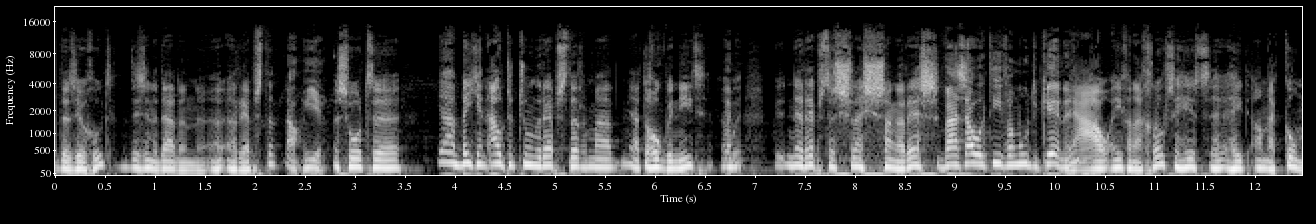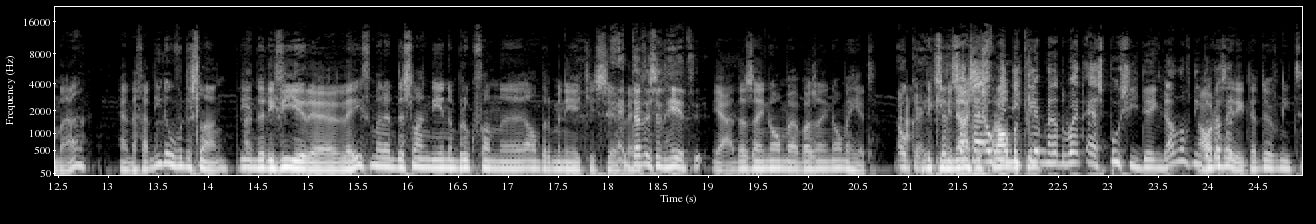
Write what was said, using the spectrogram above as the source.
dat is heel goed. Het is inderdaad een, een, een rapster. Nou, hier. Een soort, eh, ja, een beetje een autotune rapster, maar ja, toch ook weer niet. En- Een rapster slash zangeres. Waar zou ik die van moeten kennen? Nou, een van haar grootste hits eh, heet Anaconda. En dat gaat niet over de slang die in de rivier eh, leeft, maar de slang die in de broek van eh, andere meneertjes en leeft. dat is een hit. Ja, dat is een enorme, was een enorme hit. Oké. Ja, Nicki Zat- Minaj Zat hij is ook vooral in die clip met dat wet ass pussy ding dan? Of niet? Oh, dat weet het- ik. Dat durf ik niet.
